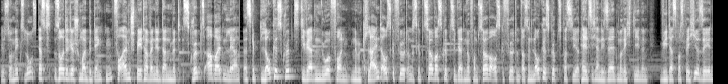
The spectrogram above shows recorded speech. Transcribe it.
hier ist doch nichts los. Das solltet ihr schon mal bedenken. Vor allem später, wenn ihr dann mit Scripts arbeiten lernt. Es gibt Local Scripts, die werden nur von einem Client ausgeführt und es gibt Server Scripts, die werden nur vom Server ausgeführt und was in Local Scripts passiert, hält sich an dieselben Richtlinien wie das, was wir hier sehen,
